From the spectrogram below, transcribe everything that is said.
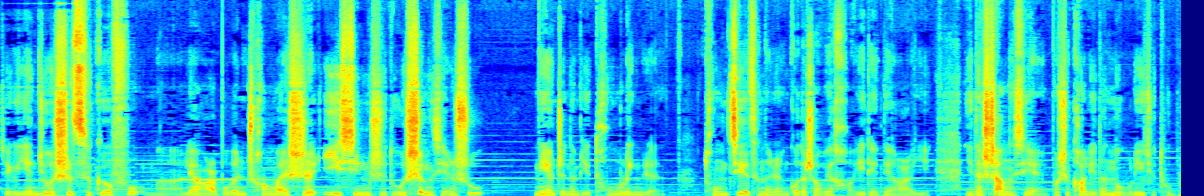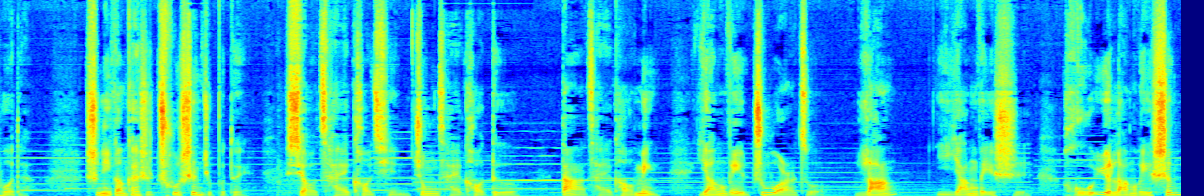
这个研究诗词歌赋啊，两耳不闻窗外事，一心只读圣贤书，你也只能比同龄人、同阶层的人过得稍微好一点点而已。你的上限不是靠你的努力去突破的，是你刚开始出生就不对。小财靠勤，中财靠德，大财靠命。羊为猪而作，狼以羊为食，虎遇狼为生，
